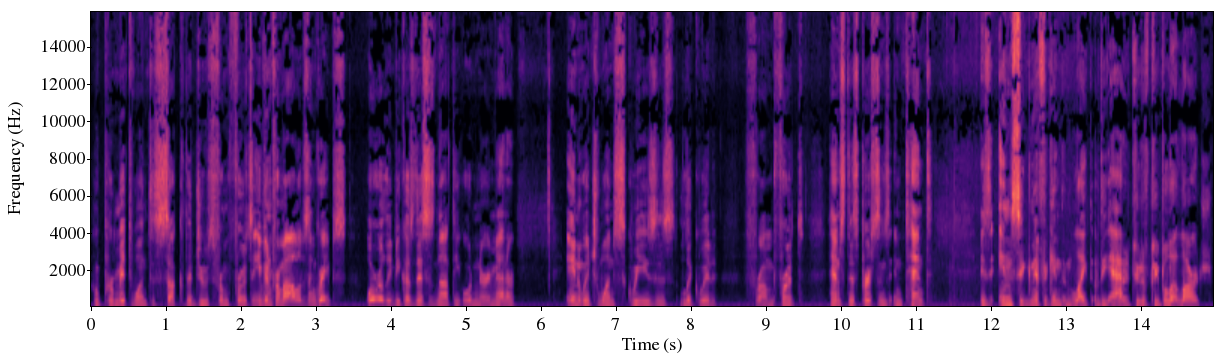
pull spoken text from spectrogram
who permit one to suck the juice from fruits, even from olives and grapes, orally, because this is not the ordinary manner in which one squeezes liquid from fruit. Hence, this person's intent is insignificant in light of the attitude of people at large.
